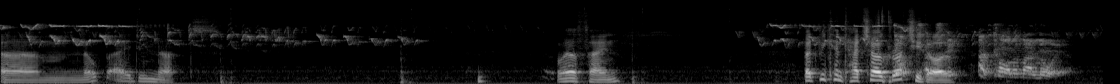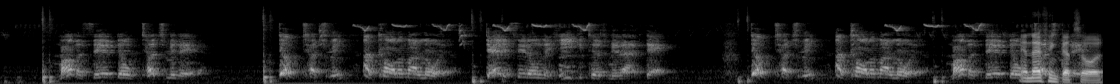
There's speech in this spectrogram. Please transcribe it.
Um, nope, I do not. Well, fine. But we can touch our Krotchy doll. touch me. I'm calling my lawyer. Mama said don't touch me there. Don't touch me. I'm calling my lawyer. Daddy said only he could touch me like that. Don't touch me. I'm calling my lawyer. Mama said don't And I think that's all.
